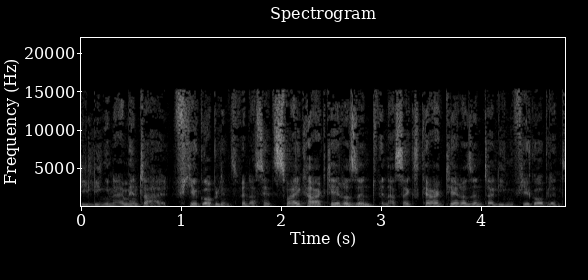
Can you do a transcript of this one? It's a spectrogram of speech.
Die liegen in einem Hinterhalt. Vier Goblins. Wenn das jetzt zwei Charaktere sind, wenn das sechs Charaktere sind, da liegen vier Goblins.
